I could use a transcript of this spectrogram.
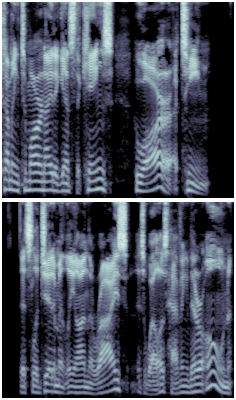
coming tomorrow night against the Kings, who are a team that's legitimately on the rise, as well as having their own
